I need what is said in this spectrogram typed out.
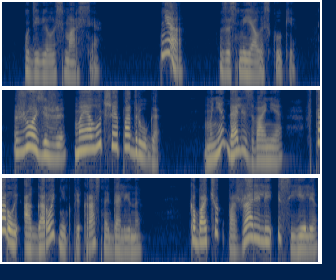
— удивилась Марсия. — Не, — засмеялась Куки. — Жози же моя лучшая подруга. Мне дали звание. Второй огородник прекрасной долины. — Кабачок пожарили и съели.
